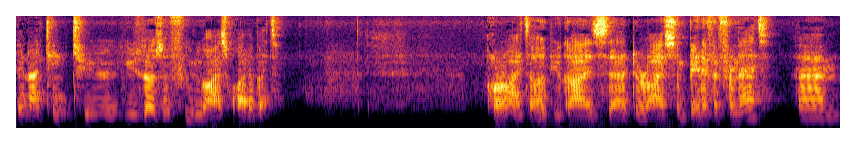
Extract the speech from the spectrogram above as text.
then I tend to use those Ufudu eyes quite a bit. Alright, I hope you guys uh, derive some benefit from that. Um,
